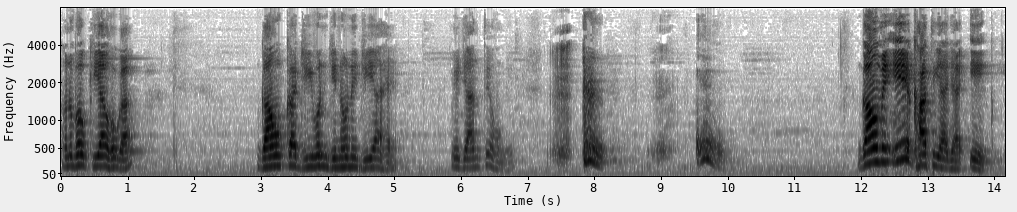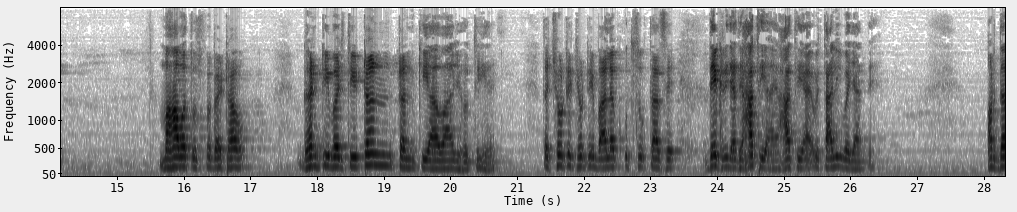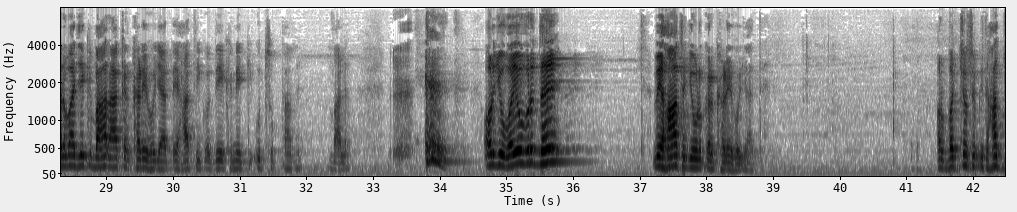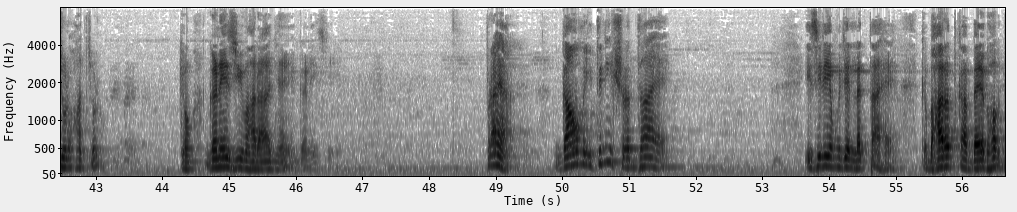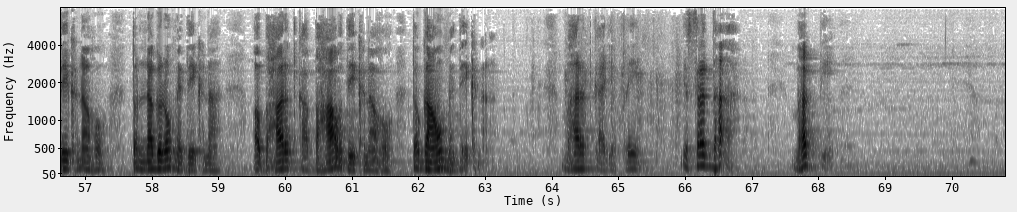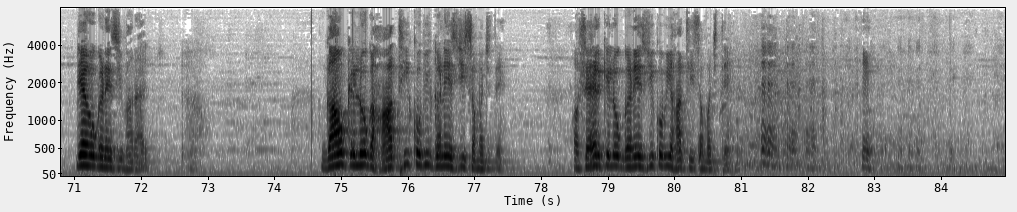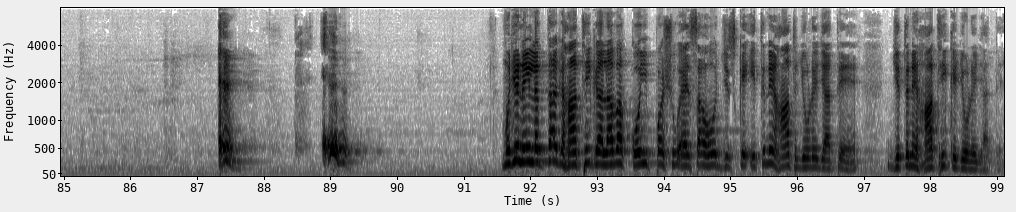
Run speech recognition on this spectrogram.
अनुभव किया होगा, गाँव का जीवन जिन्होंने जिया है वे जानते होंगे। गाँव में एक हाथी आ जाए, एक। महावत उस पर बैठा हो। घंटी बजती टन टन की आवाज़ होती है। तो छोटे छोटे बालक उत्सुकता से देखने जाते, हाथी आए हाथी आए, वे ताली बजाते हैं। और दरवाजे के बाहर आकर खड़े हो जाते हाथी को देखने की उत्सुकता में बालक। और जो वयोवृद्ध हैं, वे हाथ जोड़कर खड़े हो जाते हैं। और बच्चों से कहते हाथ जोड़ो हाथ जोड़ो। क्यों? गणेश जी महाराज हैं गणेश जी प्राय गाँव में इतनी श्रद्धा है, इसीलिए मुझे लगता है कि भारत का वैभव देखना हो तो नगरों में देखना, और भारत का भाव देखना हो तो गाँव में देखना। भारत का जो प्रेम, जो श्रद्धा, भक्ति। जय हो गणेश जी महाराज। गाँव के लोग हाथी को भी गणेश जी समझते हैं और शहर के लोग गणेश जी को भी हाथी समझते हैं। मुझे नहीं लगता कि हाथी के अलावा कोई पशु ऐसा हो जिसके इतने हाथ जोड़े जाते हैं, जितने हाथी के जोड़े जाते हैं।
